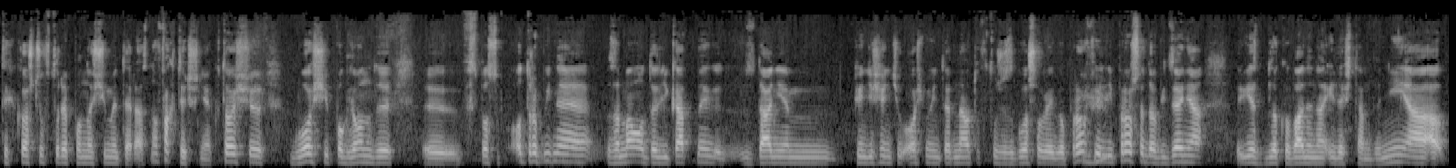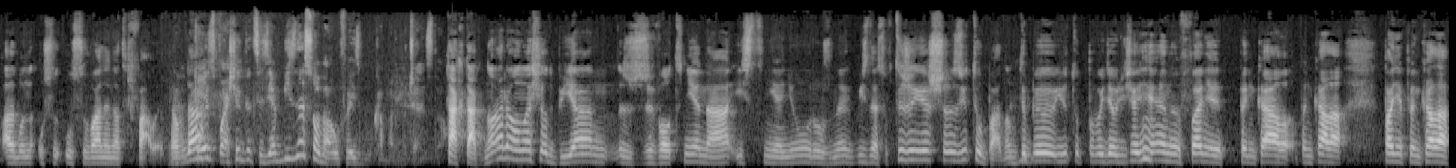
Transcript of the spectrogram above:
tych kosztów, które ponosimy teraz. No faktycznie, ktoś y, głosi poglądy y, w sposób odrobinę za mało delikatny, zdaniem 58 internautów, którzy zgłoszą jego profil i proszę do widzenia, jest blokowany na ileś tam dni, a, albo usu- usuwany na trwałe, prawda? To jest właśnie decyzja biznesowa u Facebooka bardzo często. Tak, tak, no ale ona się odbija żywotnie na istnieniu różnych biznesów. Ty żyjesz z YouTube'a. No, gdyby YouTube powiedział dzisiaj, nie, no panie Pękala, Pękala, panie Pękala,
